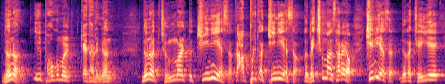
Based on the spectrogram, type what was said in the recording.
너는 이 복음을 깨달으면 너는 정말 그 기니에서 그 아프리카 기니에서 그 몇 천만 살아요. 기니에서 너가 제2의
